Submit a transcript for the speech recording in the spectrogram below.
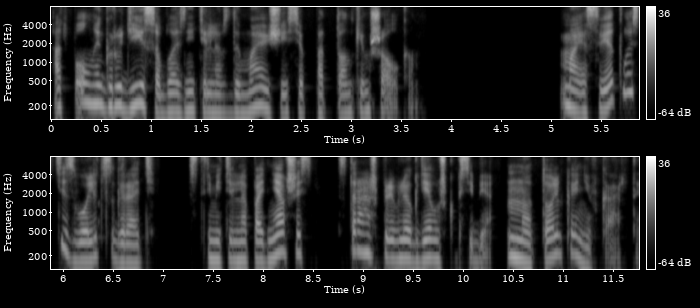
От полной груди, соблазнительно вздымающейся под тонким шелком. Моя светлость изволит сыграть. Стремительно поднявшись, страж привлек девушку к себе, но только не в карты.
